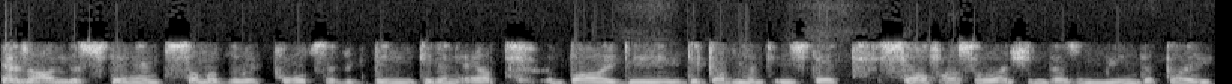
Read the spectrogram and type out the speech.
As I understand, some of the reports that have been given out by the, the government is that self isolation doesn't mean that they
